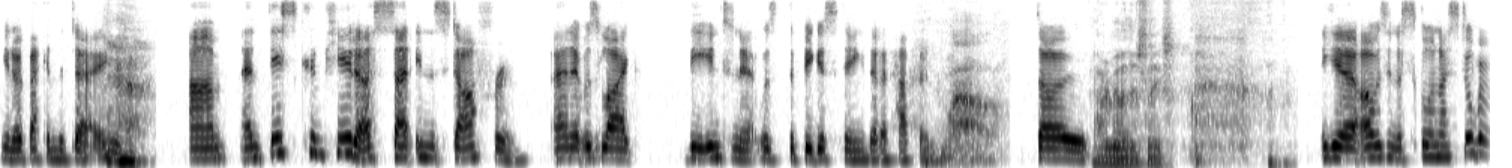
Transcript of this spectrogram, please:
you know, back in the day. Yeah. Um, and this computer sat in the staff room, and it was like the internet was the biggest thing that had happened. Wow. So I remember those days. yeah, I was in a school, and I still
